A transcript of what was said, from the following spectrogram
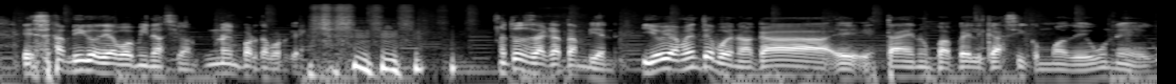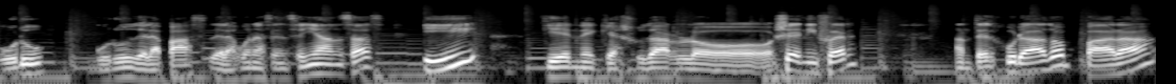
es amigo de Abominación. No importa por qué. Entonces acá también. Y obviamente, bueno, acá eh, está en un papel casi como de un eh, gurú, gurú de la paz, de las buenas enseñanzas. Y tiene que ayudarlo Jennifer ante el jurado para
